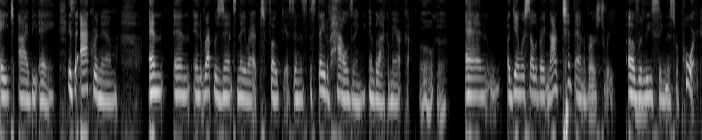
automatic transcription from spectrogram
H I B A, is the acronym and, and, and it represents NAREB's focus, and it's the state of housing in Black America. Oh, okay. And again, we're celebrating our 10th anniversary of releasing this report.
